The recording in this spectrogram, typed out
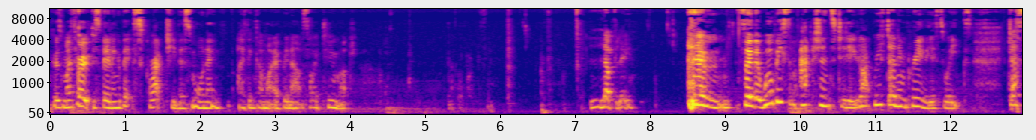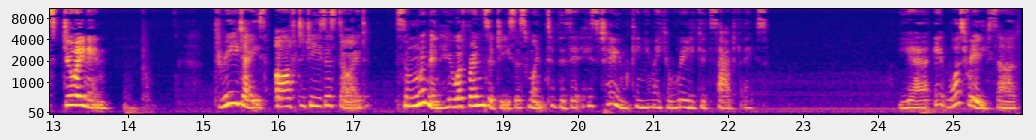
because my throat is feeling a bit scratchy this morning. I think I might have been outside too much. Lovely. so there will be some actions to do like we've done in previous weeks. Just join in. Three days after Jesus died, some women who were friends of Jesus went to visit his tomb. Can you make a really good sad face? Yeah, it was really sad.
